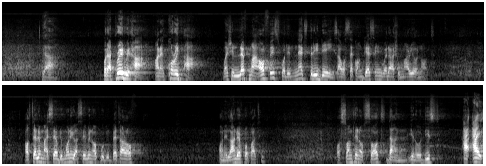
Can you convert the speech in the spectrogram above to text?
yeah. But I prayed with her and encouraged her. When she left my office for the next three days, I was second guessing whether I should marry or not. I was telling myself the money you are saving up will be better off on a landed property or something of sort than, you know, this. I,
